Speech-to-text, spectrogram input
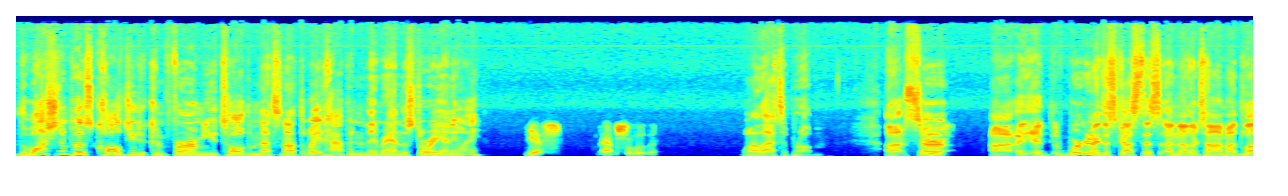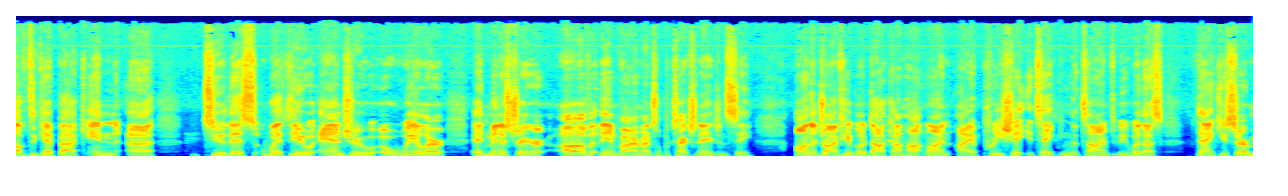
The Washington Post called you to confirm. You told them that's not the way it happened, and they ran the story anyway. Yes, absolutely. Well, that's a problem, uh, sir. Uh, it- we're going to discuss this another time. I'd love to get back in uh, to this with you, Andrew Wheeler, administrator of the Environmental Protection Agency, on the DriveHubler.com hotline. I appreciate you taking the time to be with us. Thank you, sir.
